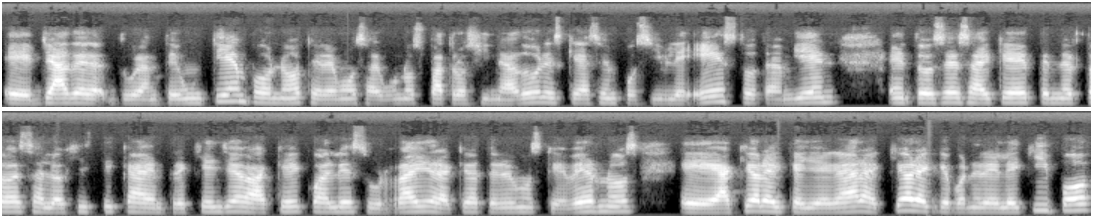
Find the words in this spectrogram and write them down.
eh, ya de, durante un tiempo, ¿no? Tenemos algunos patrocinadores que hacen posible esto también, entonces hay que tener toda esa logística entre quién lleva qué, cuál es su rider, a qué hora tenemos que vernos, eh, a qué hora hay que llegar, a qué hora hay que poner el equipo,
